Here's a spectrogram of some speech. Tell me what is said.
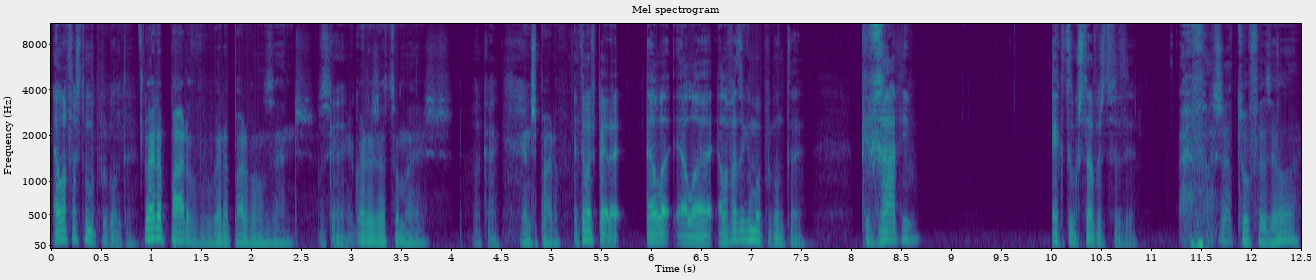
Ela faz-te uma pergunta. Eu era parvo, era parvo há uns anos. Ok. Sim, agora já estou mais. Ok. Menos parvo. Então, espera, ela, ela, ela faz aqui uma pergunta. Que rádio é que tu gostavas de fazer? Já estou a fazê-la?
